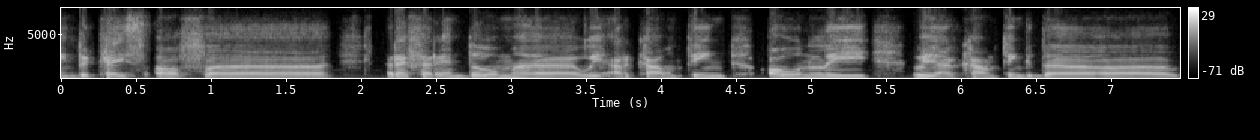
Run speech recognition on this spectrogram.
in the case of uh, referendum uh, we are counting only we are counting the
